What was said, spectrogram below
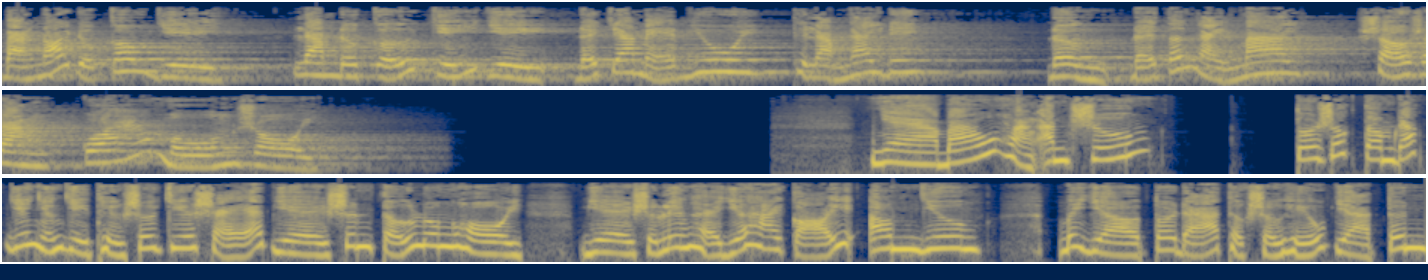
bạn nói được câu gì làm được cử chỉ gì để cha mẹ vui thì làm ngay đi. Đừng để tới ngày mai, sợ rằng quá muộn rồi. Nhà báo Hoàng Anh Sướng Tôi rất tâm đắc với những gì thiền sư chia sẻ về sinh tử luân hồi, về sự liên hệ giữa hai cõi âm dương. Bây giờ tôi đã thực sự hiểu và tin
